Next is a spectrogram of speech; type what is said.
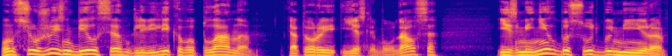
Он всю жизнь бился для великого плана, который, если бы удался, изменил бы судьбы мира,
